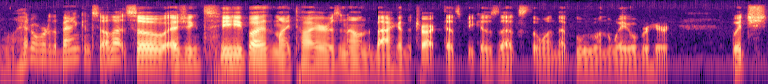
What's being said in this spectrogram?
We'll head over to the bank and sell that. So as you can see by my tire is now in the back of the truck. That's because that's the one that blew on the way over here. Which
